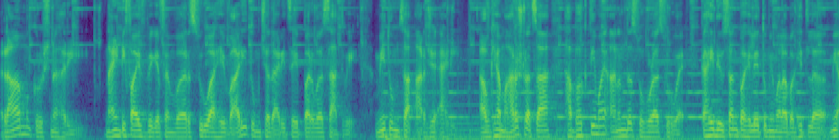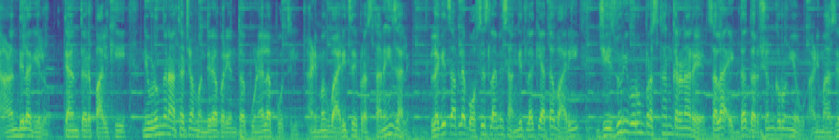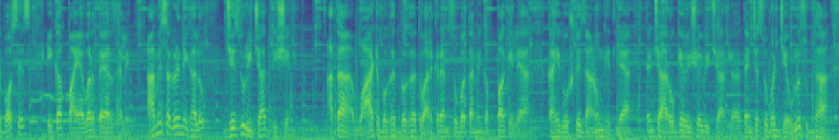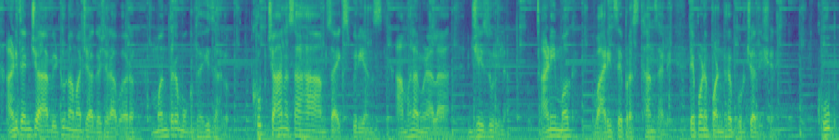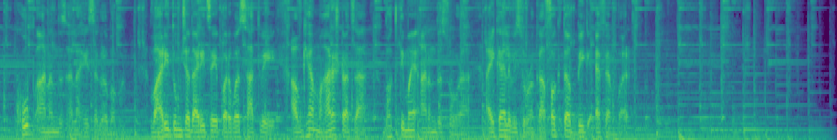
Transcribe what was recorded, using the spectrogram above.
Ram Krishna Hari ninety five big F एमवर सुरू आहे वारी तुमच्या दारीचे पर्व सातवे. मी तुमचा आरजे ॲडी. अवघ्या महाराष्ट्राचा हा भक्तिमय आनंद सोहळा सुरू आहे. काही दिवसांपहिले तुम्ही मला बघितलं मी आळंदीला गेलो. त्यानंतर पालखी निवडुंगनाथाच्या मंदिरापर्यंत पुण्याला पोचली आणि मग वारीचे प्रस्थानही झाले. लगेच आपल्या बॉसेसला मी सांगितलं की आता वारी जेजुरीवरून प्रस्थान करणार आहे. चला एकदा दर्शन करून येऊ आणि माझे बॉसेस एका पायावर तयार झाले. आम्ही सगळे निघालो जेजुरीच्या दिशेने. आता वाट बघत बघत वारकऱ्यांसोबत आम्ही गप्पा केल्या काही गोष्टी जाणून घेतल्या त्यांच्या आरोग्याविषयी विचारलं त्यांच्यासोबत जेवलो सुद्धा आणि त्यांच्या विठूनामाच्या गजरावर मंत्रमुग्धही झालो. खूप छान असा हा आमचा एक्सपिरियन्स आम्हाला मिळाला जेजुरीला. आणि मग वारीचे प्रस्थान झाले. ते पण पंढरपूरच्या दिशेने. खूप खूप आनंद झाला हे सगळं बघून. वारी तुमच्या दारीचे पर्व सातवे अवघ्या महाराष्ट्राचा भक्तिमय आनंद सोहळा. ऐकायला विसरू नका फक्त बिग एफ एमवर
